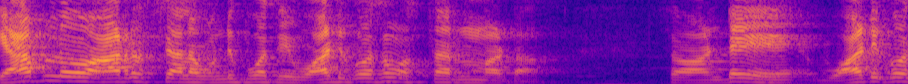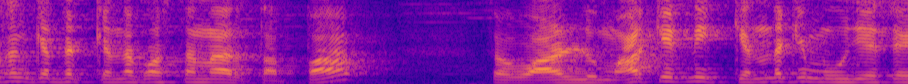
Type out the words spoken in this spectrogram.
గ్యాప్లో ఆర్డర్స్ చాలా ఉండిపోతాయి. వాటి కోసం వస్తారనమాట సో అంటే వాటి కోసం కింద కిందకు వస్తున్నారు తప్ప సో వాళ్ళు మార్కెట్ని కిందకి మూవ్ చేసే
